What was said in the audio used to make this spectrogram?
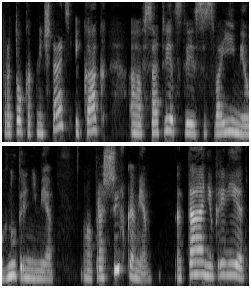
про то, как мечтать и как в соответствии со своими внутренними прошивками. Таня, привет!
